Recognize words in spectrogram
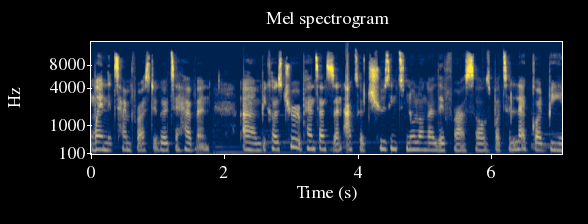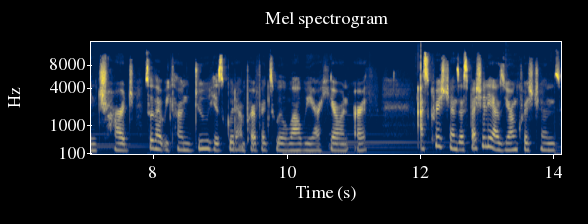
when it's time for us to go to heaven. Um, because true repentance is an act of choosing to no longer live for ourselves, but to let God be in charge so that we can do His good and perfect will while we are here on earth. As Christians, especially as young Christians,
